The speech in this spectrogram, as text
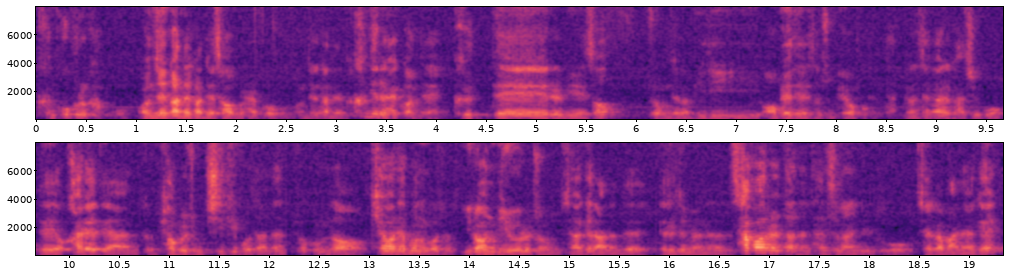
큰 포부를 갖고 언젠가 내가 내 사업을 할 거고 언젠가 내가 큰 일을 할 건데 그때를 위해서 좀 내가 미리 이 업에 대해서 좀 배워보겠다 이런 생각을 가지고 내 역할에 대한 그 벽을 좀 치기보다는 조금 더 케어를 해보는 거죠 이런 비유를 좀 생각이 나는데 예를 들면은 사과를 따는 단순한 일도 제가 만약에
